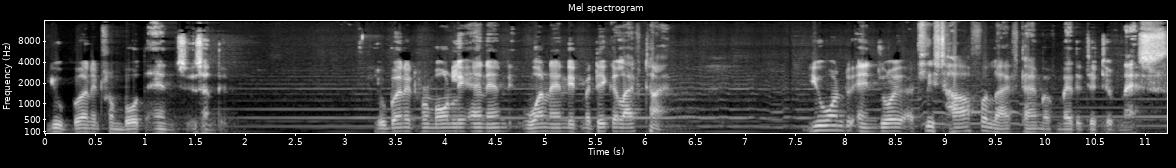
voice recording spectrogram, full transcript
you burn it from both ends, isn't it? You burn it from only an end, one end, it may take a lifetime. You want to enjoy at least half a lifetime of meditativeness,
